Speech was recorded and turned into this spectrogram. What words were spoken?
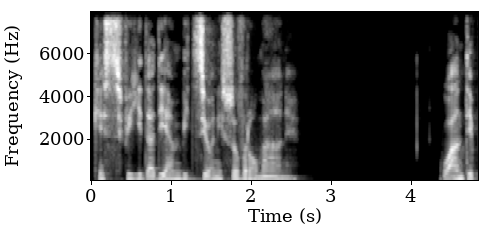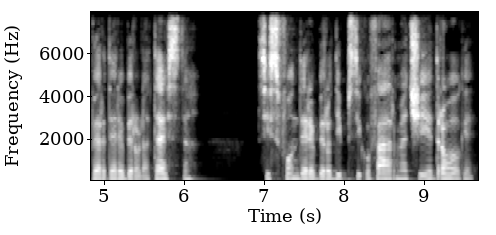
Che sfida di ambizioni sovrumane. Quanti perderebbero la testa? Si sfonderebbero di psicofarmaci e droghe?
